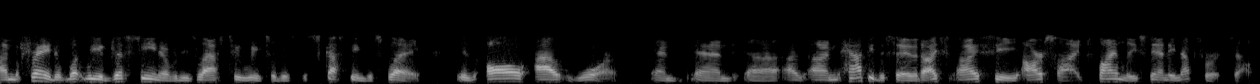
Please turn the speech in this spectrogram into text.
I'm afraid, what we have just seen over these last two weeks with this disgusting display is all out war. And and uh, I, I'm happy to say that I, I see our side finally standing up for itself.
